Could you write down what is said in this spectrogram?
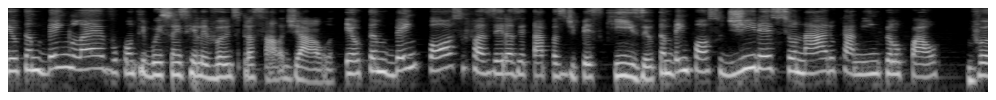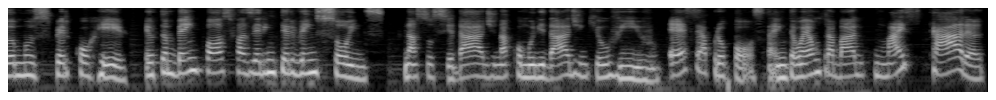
Eu também levo contribuições relevantes para a sala de aula. Eu também posso fazer as etapas de pesquisa, eu também posso direcionar o caminho pelo qual vamos percorrer. Eu também posso fazer intervenções na sociedade, na comunidade em que eu vivo. Essa é a proposta. Então, é um trabalho com mais cara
